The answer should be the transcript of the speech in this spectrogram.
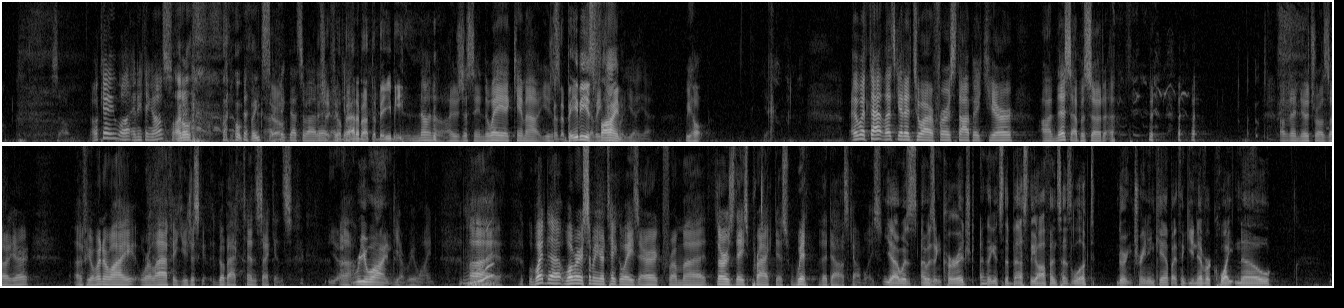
So okay, well, anything else? I don't. I don't think so. I think that's about Actually, it. I feel Okay. bad about the baby. No, no, I was just saying the way it came out. You just The baby is fine. careful. Yeah, yeah. We hope. Yeah. And with that, let's get into our first topic here on this episode of, of the neutral zone here. If you're wondering why we're laughing, you just go back 10 seconds. Yeah. Uh, Rewind. Yeah, rewind. Uh, what uh, what were some of your takeaways, Aric, from uh, Thursday's practice with the Dallas Cowboys? Yeah, I was I was encouraged. I think it's the best the offense has looked during training camp. I think you never quite know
